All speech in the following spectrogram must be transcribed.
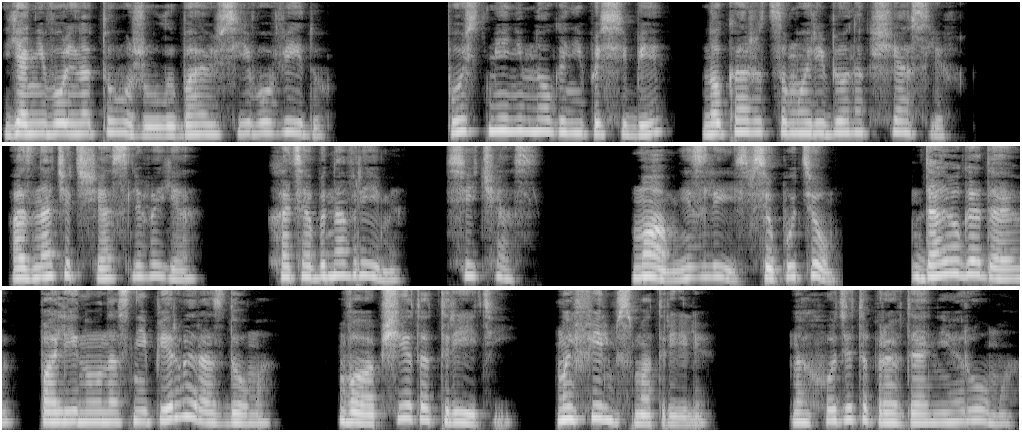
Я невольно тоже улыбаюсь его виду. Пусть мне немного не по себе, но, кажется, мой ребенок счастлив. А значит, счастлива я. Хотя бы на время. Сейчас. Мам, не злись, все путем. Дай угадаю, Полина у нас не первый раз дома? Вообще-то третий. Мы фильм смотрели. Находит оправдание Рома.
